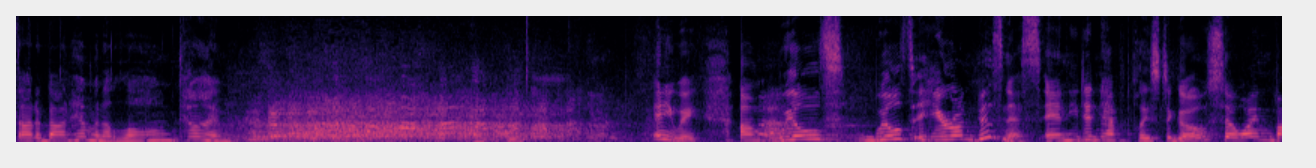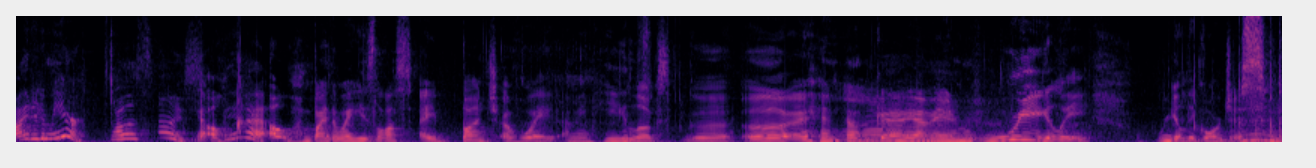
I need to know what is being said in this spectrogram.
wow. Haven't thought about him in a long time. anyway, um, Will's Will's here on business, and he didn't have a place to go, so I invited him here. Oh, that's nice. Oh, yeah. Oh, by the way, he's lost a bunch of weight. I mean, he looks good. okay, I mean, really, really gorgeous.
